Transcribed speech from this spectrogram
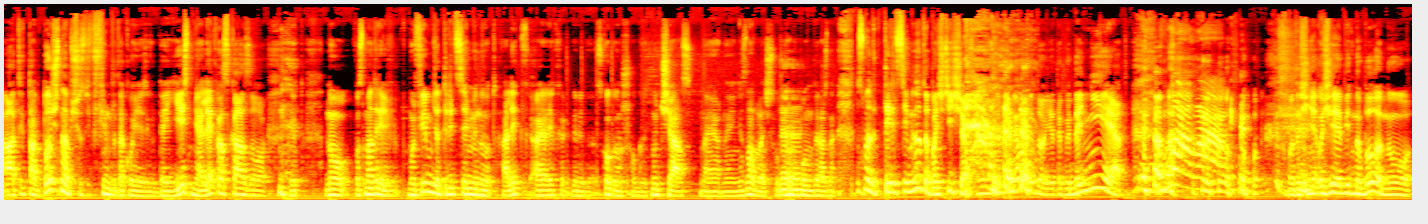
а ты там точно вообще фильм-то такой есть? Я говорю, да есть, мне Олег рассказывал. Говорит, ну, посмотри, мультфильм идет 37 минут. Олег, Олег говорит, сколько он шел? Говорит, ну, час, наверное. Я не знал дальше, слушай, полнометражный. Ну, смотри, 37 минут, а почти час. Ну? Я такой, да нет! Мама! Вот очень, очень обидно было, но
